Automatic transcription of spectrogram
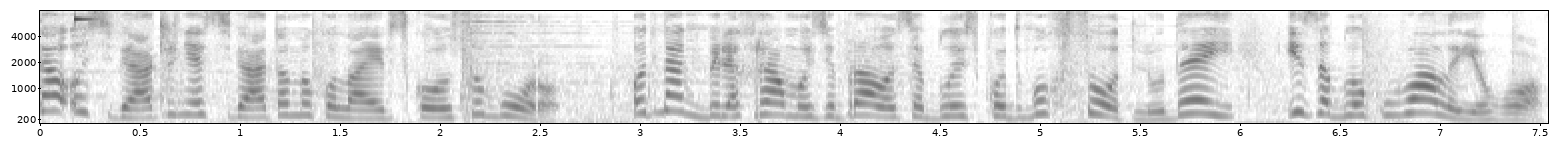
та освячення Свято-Миколаївського собору. Однак біля храму зібралося близько 200 людей і заблокували його.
